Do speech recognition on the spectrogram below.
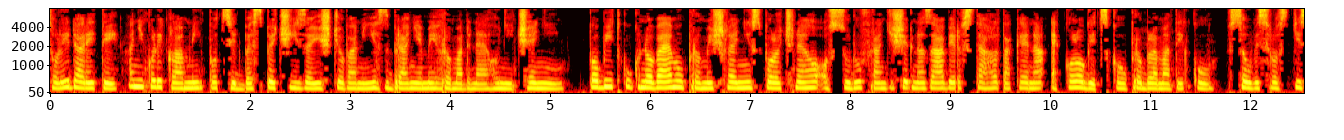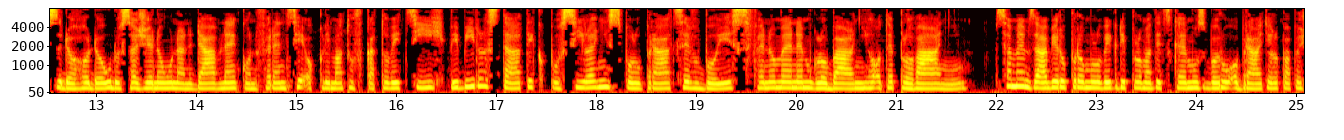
solidarity a nikoli klamný pocit bezpečí zajišťovaný zbraněmi hromadného ničení. Pobídku k novému promyšlení společného osudu František na závěr vztahl také na ekologickou problematiku. V souvislosti s dohodou dosaženou na nedávné konferenci o klimatu v Katovicích vybídl státy k posílení spolupráce v boji s fenoménem globálního oteplování. Samém závěru promluvy k diplomatickému sboru obrátil papež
